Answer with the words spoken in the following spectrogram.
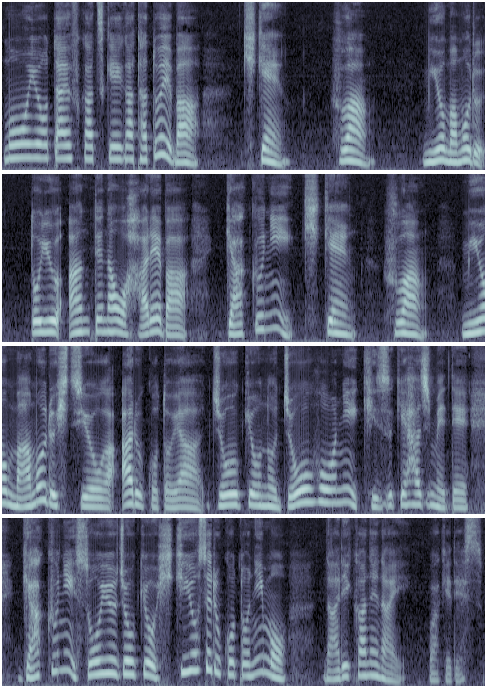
毛様体不活系が例えば危険、不安、身を守るというアンテナを張れば逆に危険、不安、身を守る必要があることや状況の情報に気づき始めて逆にそういう状況を引き寄せることにもなりかねないわけです。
